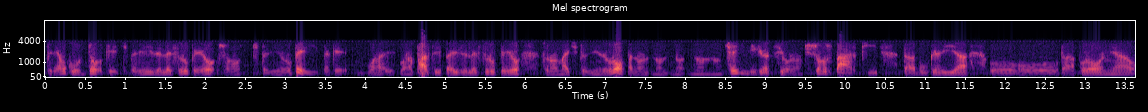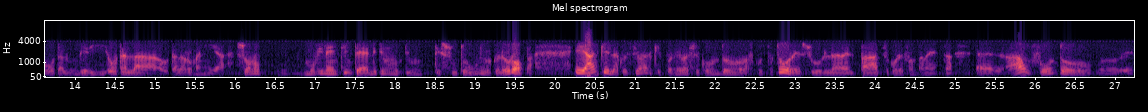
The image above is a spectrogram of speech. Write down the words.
teniamo conto che i cittadini dell'est europeo sono cittadini europei, perché buona, buona parte dei paesi dell'est europeo sono ormai cittadini d'Europa, non, non, non, non c'è immigrazione, non ci sono sbarchi dalla Bulgaria o, o dalla Polonia o dall'Ungheria o dalla, o dalla Romania, sono movimenti interni di un, di un tessuto unico che l'Europa e anche la questione che poneva il secondo ascoltatore sul palazzo con le fondamenta eh, ha un fondo eh,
